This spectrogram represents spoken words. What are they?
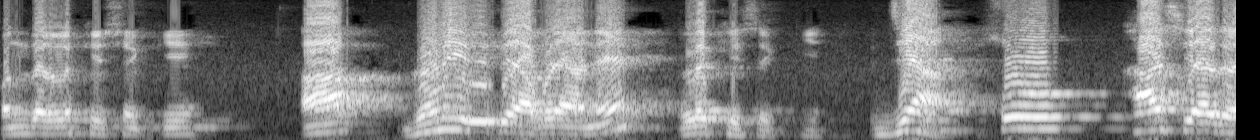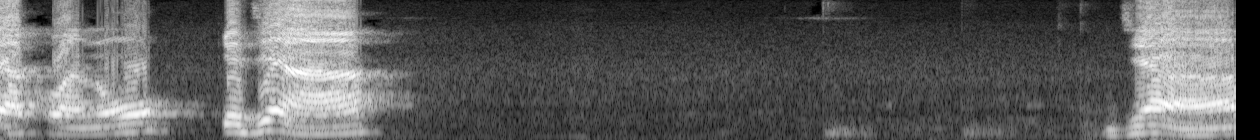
પંદર લખી શકીએ. આ ઘણી રીતે આપણે આને લખી શકીએ. જ્યાં શું ખાસ યાદ રાખવાનું કે જ્યાં જ્યાં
